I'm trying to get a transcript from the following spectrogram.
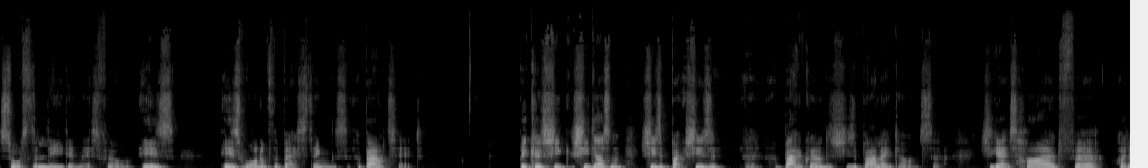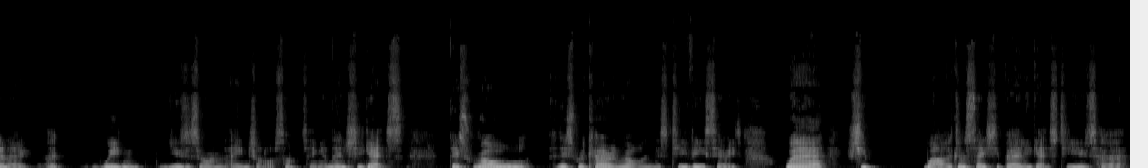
sort of the lead in this film is is one of the best things about it because she she doesn't she's a she's a, a background is she's a ballet dancer. She gets hired for I don't know. Uh, Whedon uses her on an Angel or something, and then she gets this role, this recurring role in this TV series where she, well, I was going to say she barely gets to use her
